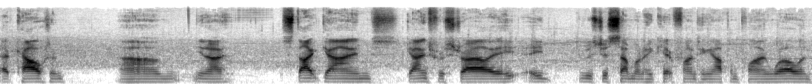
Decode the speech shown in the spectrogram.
at Carlton. Um, you know, state games, games for Australia. He, he, was just someone who kept fronting up and playing well, and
